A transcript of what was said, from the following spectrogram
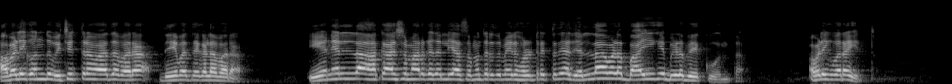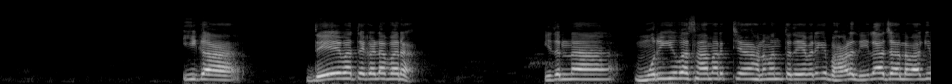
ಅವಳಿಗೊಂದು ವಿಚಿತ್ರವಾದ ವರ, ದೇವತೆಗಳ ವರ. ಏನೆಲ್ಲ ಆಕಾಶ ಮಾರ್ಗದಲ್ಲಿ ಆ ಸಮುದ್ರದ ಮೇಲೆ ಹೊರಟಿರ್ತದೆ, ಅದೆಲ್ಲ ಅವಳ ಬಾಯಿಗೆ ಬೀಳಬೇಕು ಅಂತ ಅವಳಿಗೆ ವರ ಇತ್ತು. ಈಗ ದೇವತೆಗಳ ವರ. ಇದನ್ನ ಮುರಿಯುವ ಸಾಮರ್ಥ್ಯ ಹನುಮಂತ ದೇವರಿಗೆ ಬಹಳ ಲೀಲಾಜಾಲವಾಗಿ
